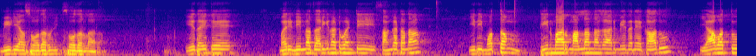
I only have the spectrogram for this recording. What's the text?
మీడియా సోదరు సోదరులారా. ఏదైతే మరి నిన్న జరిగినటువంటి సంఘటన ఇది మొత్తం తీన్మార్ మల్లన్న గారి మీదనే కాదు యావత్తు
